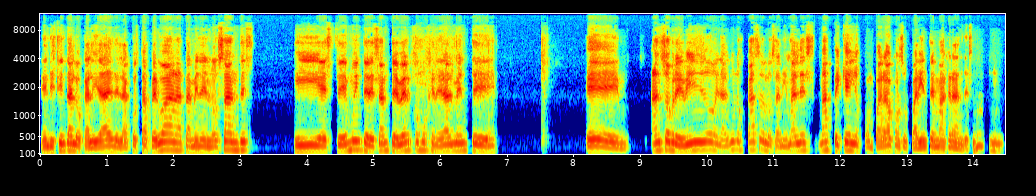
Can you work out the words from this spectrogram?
en distintas localidades de la costa peruana, también en los Andes. Y este, es muy interesante ver cómo generalmente eh, han sobrevivido en algunos casos los animales más pequeños comparados con sus parientes más grandes. Un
